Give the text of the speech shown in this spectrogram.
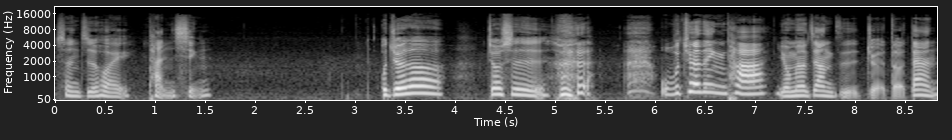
甚至会谈心。我觉得就是。我不确定他有没有这样子觉得，但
